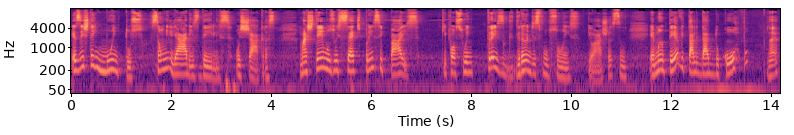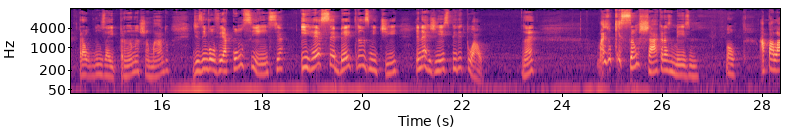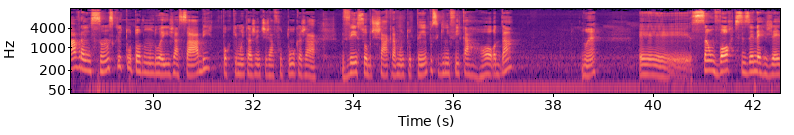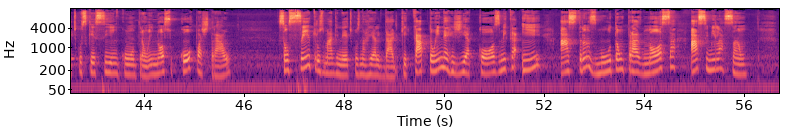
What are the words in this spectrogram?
Existem muitos, são milhares deles, os chakras, mas temos os sete principais que possuem três grandes funções, eu acho assim, é manter a vitalidade do corpo, né, para alguns aí prana chamado, desenvolver a consciência e receber e transmitir energia espiritual, né? Mas o que são chakras mesmo? Bom, a palavra em sânscrito todo mundo aí já sabe, porque muita gente já futuca, já vê sobre chakra há muito tempo, significa roda, não é? é? São vórtices energéticos que se encontram em nosso corpo astral, são centros magnéticos na realidade que captam energia cósmica e as transmutam para nossa assimilação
